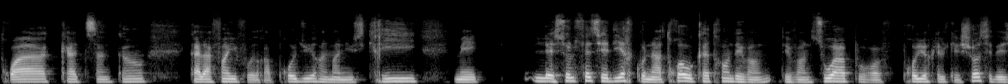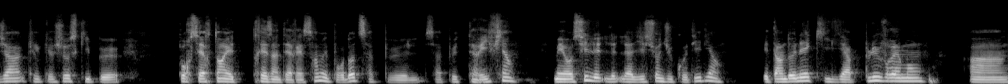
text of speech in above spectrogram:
3, 4, 5 ans, qu'à la fin, il faudra produire un manuscrit, mais le seul fait, c'est dire qu'on a 3 ou 4 ans devant, soi pour produire quelque chose, c'est déjà quelque chose qui peut, pour certains, être très intéressant, mais pour d'autres, ça peut, ça peut être terrifiant. Mais aussi la gestion du quotidien. Étant donné qu'il n'y a plus vraiment un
